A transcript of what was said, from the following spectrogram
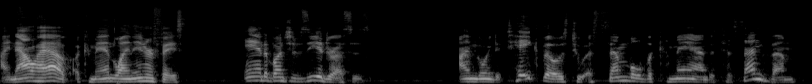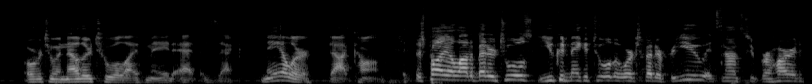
I now have a command line interface and a bunch of Z addresses. I'm going to take those to assemble the command to send them over to another tool I've made at zecmailer.com. There's probably a lot of better tools. You could make a tool that works better for you. It's not super hard.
